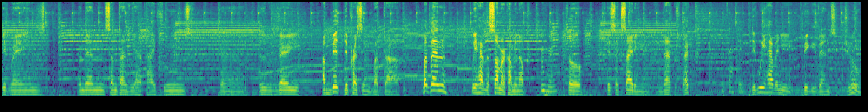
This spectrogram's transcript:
it rains, and then sometimes we have typhoons. Uh, it's very a bit depressing, but uh, but then we have the summer coming up, Mm-hmm. so it's exciting in that respect. exactly. Did we have any big events in June?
